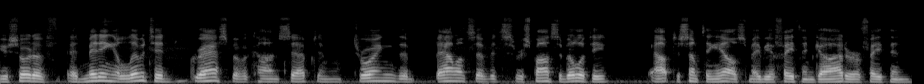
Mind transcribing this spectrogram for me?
you're sort of admitting a limited grasp of a concept and throwing the balance of its responsibility out to something else, maybe a faith in God or a faith in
